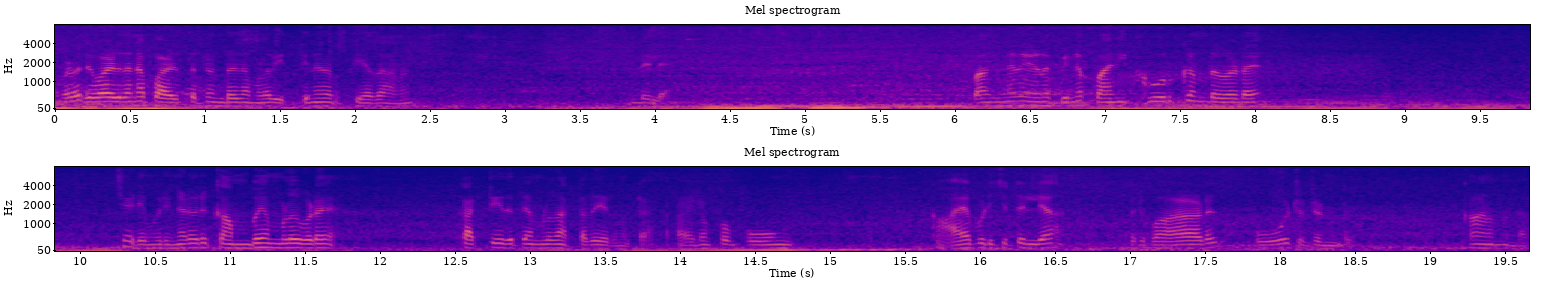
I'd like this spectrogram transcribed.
ഇവിടെ ഒരു വഴുതന പഴുത്തിട്ടുണ്ട്. നമ്മൾ വിത്തിന് നിർത്തിയതാണ്. കണ്ടില്ലേ? അപ്പം അങ്ങനെയാണ്. പിന്നെ പനിക്കൂർക്കുണ്ട് ഇവിടെ. ചെടി മുരിങ്ങയുടെ ഒരു കമ്പ് നമ്മൾ ഇവിടെ കട്ട് ചെയ്തിട്ട് നമ്മൾ നട്ടതായിരുന്നു കേട്ടോ അതിനൊപ്പം പൂവും കായ പിടിച്ചിട്ടില്ല. ഒരുപാട് പോയിട്ടിട്ടുണ്ട്. കാണുന്നുണ്ടോ?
